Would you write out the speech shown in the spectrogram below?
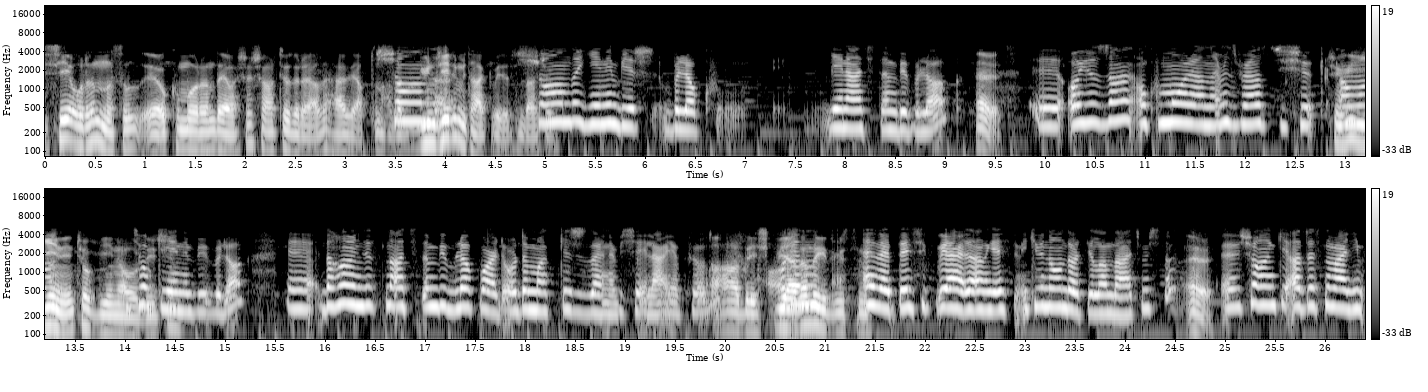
şey oranı nasıl? Ee, okuma oranı da yavaş yavaş artıyordur herhalde her yaptığın Şu haber. anda- Günceli mi takip ediyorsun daha Şu çok? anda yeni bir blog, yeni açtığım bir blog. Evet. Ee, o yüzden okuma oranlarımız biraz düşük. Çünkü ama yeni, çok yeni olduğu çok için. yeni bir blog. Ee, daha öncesinde açtığım bir blog vardı. Orada makyaj üzerine bir şeyler yapıyordum. Aa değişik bir yerden Oranın- de gitmişsin. Evet, değişik bir yerden geçtim. 2014 yılında açmıştım. Evet. Ee, şu anki adresini verdiğim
